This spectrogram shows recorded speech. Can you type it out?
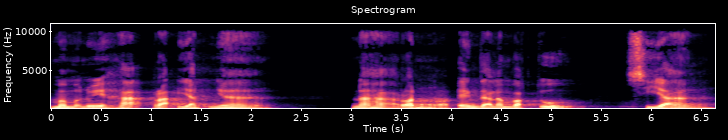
memenuhi hak rakyatnya naharon ing dalam waktu siang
